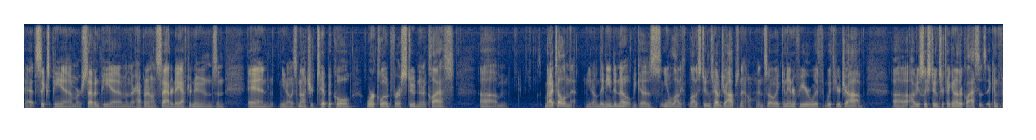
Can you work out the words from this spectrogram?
at 6 p.m. or 7 p.m. and they're happening on Saturday afternoons and and you know it's not your typical workload for a student in a class. Um, but I tell them that you know they need to know because you know a lot of a lot of students have jobs now, and so it can interfere with with your job. Uh, obviously, students are taking other classes. It can f-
